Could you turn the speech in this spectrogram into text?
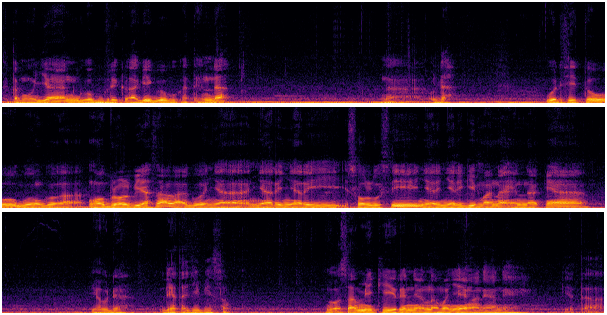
Ketemu hujan gue break lagi gue buka tenda. Nah udah. Gue di situ gue gua ngobrol biasa lah gue nyari nyari solusi nyari nyari gimana enaknya. Ya udah lihat aja besok nggak usah mikirin yang namanya yang aneh-aneh. Kita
